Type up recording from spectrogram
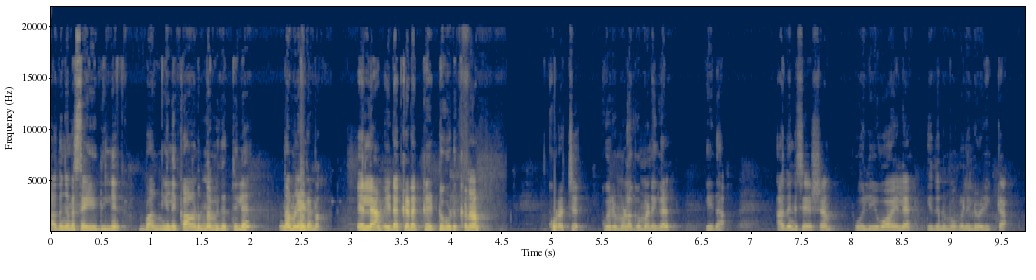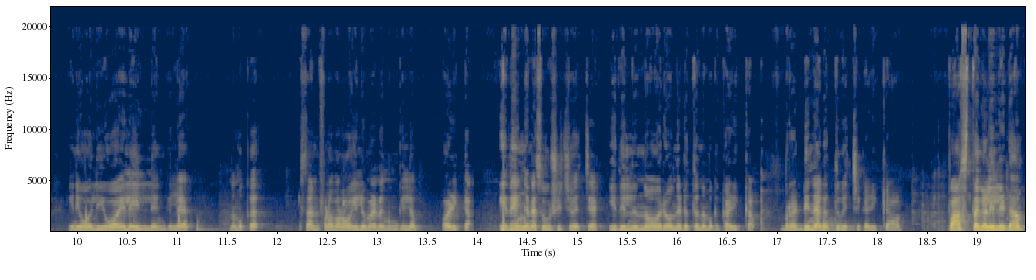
അതിങ്ങനെ സൈഡിൽ ഭംഗിയിൽ കാണുന്ന വിധത്തിൽ നമ്മൾ ഇടണം. എല്ലാം ഇടക്കിടക്ക് ഇട്ട് കൊടുക്കണം. കുറച്ച് കുരുമുളക് മണികൾ ഇടാം. അതിനുശേഷം ഒലീവ് ഓയിൽ ഇതിന് മുകളിൽ ഒഴിക്കാം. ഇനി ഒലീവ് ഓയിൽ ഇല്ലെങ്കിൽ നമുക്ക് സൺഫ്ലവർ ഓയിൽ വേണമെങ്കിലും ഒഴിക്കാം. ഇതിങ്ങനെ സൂക്ഷിച്ച് വെച്ച് ഇതിൽ നിന്ന് ഓരോന്നെടുത്ത് നമുക്ക് കഴിക്കാം. ബ്രെഡിനകത്ത് വെച്ച് കഴിക്കാം. പാസ്തകളിലിടാം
